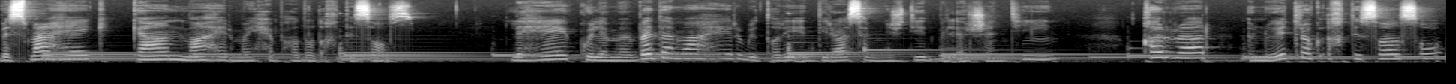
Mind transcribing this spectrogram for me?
بس مع هيك كان ماهر ما يحب هذا الاختصاص. لهيك ولما بدأ ماهر بطريق الدراسة من جديد بالأرجنتين قرر أنه يترك اختصاصه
